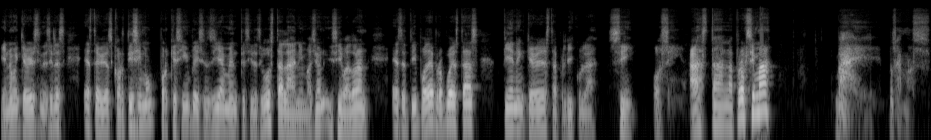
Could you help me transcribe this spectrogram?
Y no me quiero ir sin decirles, este video es cortísimo porque simple y sencillamente si les gusta la animación y si valoran este tipo de propuestas, tienen que ver esta película sí o sí. Hasta la próxima. Bye. Nos vemos.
